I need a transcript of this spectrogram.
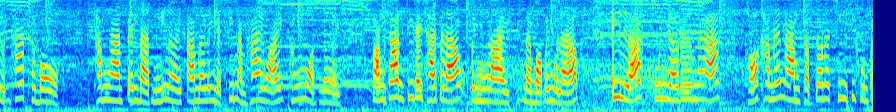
1.5 เทอร์โบทำงานเป็นแบบนี้เลยตามรายละเอียดที่แหม่มให้ไว้ทั้งหมดเลย ฟังก์ชันที่ได้ใช้ไปแล้วเป็นอย่างไรแหม่มบอกไปหมดแล้ว ที่เหลือคุณอย่าลืมนะคะ ขอคำแนะนำกับเจ้าหน้าที่ที่คุณไป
